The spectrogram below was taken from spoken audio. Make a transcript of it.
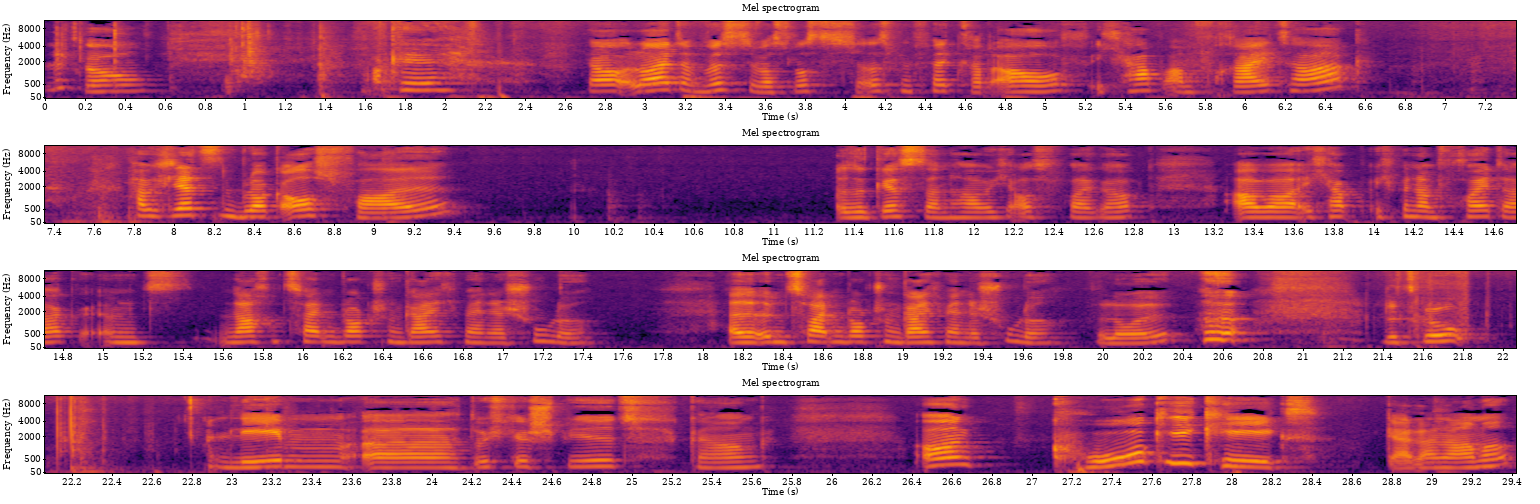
Let's go. Okay. Ja, Leute, wisst ihr, was lustig ist? Mir fällt gerade auf. Ich habe am Freitag habe ich letzten Blog Ausfall. Also gestern habe ich Ausfall gehabt. Aber ich, hab, ich bin am Freitag im, nach dem zweiten Block schon gar nicht mehr in der Schule. Also im zweiten Block schon gar nicht mehr in der Schule. Lol. Let's go. Leben äh, durchgespielt. Ahnung. Und Koki Keks, geiler Name,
